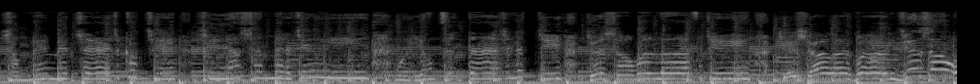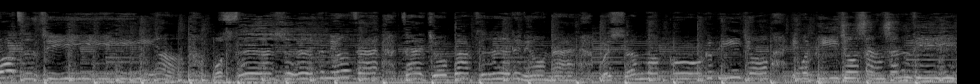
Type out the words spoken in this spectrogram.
小妹妹吹着口琴，夕阳下美的剪影，我用子弹写日记，介绍完了。接下来换介绍我自己。我虽然是个牛仔，在酒吧只点牛奶。为什么不喝啤酒？因为啤酒伤身体。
